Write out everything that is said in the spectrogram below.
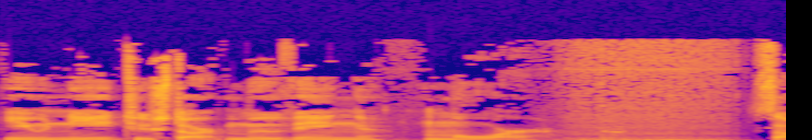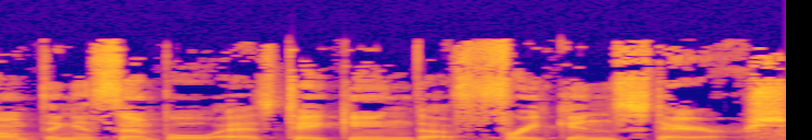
you need to start moving more. Something as simple as taking the freaking stairs.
